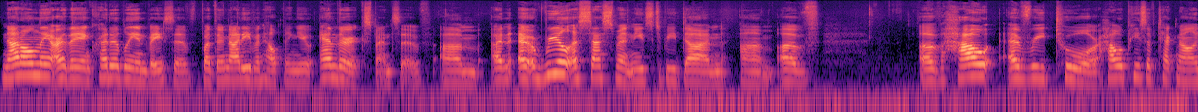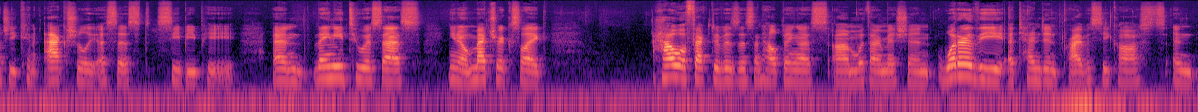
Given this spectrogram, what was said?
not only are they incredibly invasive, but they're not even helping you, and they're expensive. Um, an, a real assessment needs to be done um, of of how every tool or how a piece of technology can actually assist CBP and they need to assess you know metrics like how effective is this in helping us um, with our mission? What are the attendant privacy costs and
